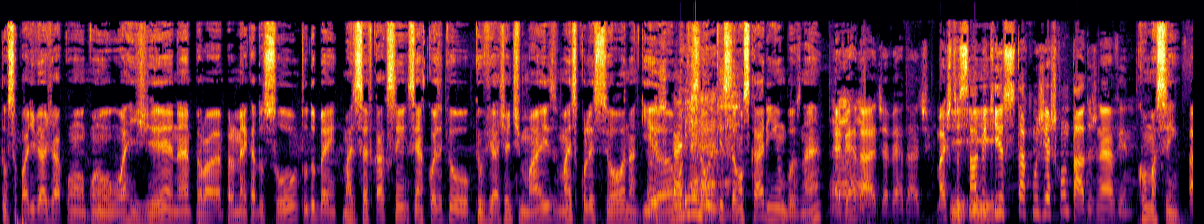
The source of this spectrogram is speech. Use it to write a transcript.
você pode viajar com, com o RG, né, pela, pela América do Sul, tudo bem. Mas você vai ficar sem, sem a coisa que o, que o viajante mais, mais coleciona, que Os ama, carimbos. que são, que são os carimbos, né? É verdade, é verdade. Mas tu E- sabe e- que isso tá com os dias contados, né, Vini? Como assim? Não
